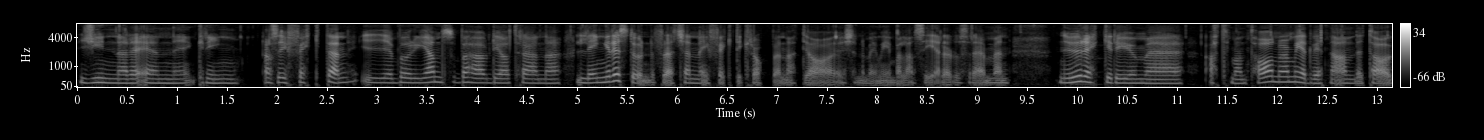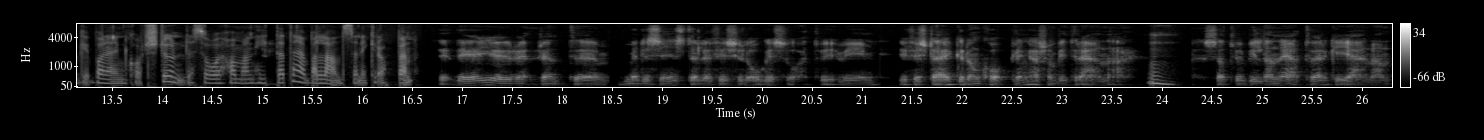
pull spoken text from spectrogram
gynnar en kring alltså effekten. I början så behövde jag träna längre stund för att känna effekt i kroppen, att jag kände mig mer balanserad och sådär. Men nu räcker det ju med att man tar några medvetna andetag bara en kort stund så har man hittat den här balansen i kroppen. Det, det är ju re- rent eh, medicinskt eller fysiologiskt så att vi, vi, vi förstärker de kopplingar som vi tränar. Mm. Så att vi bildar nätverk i hjärnan.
